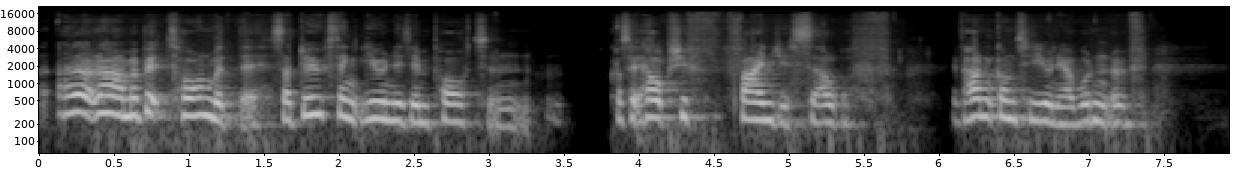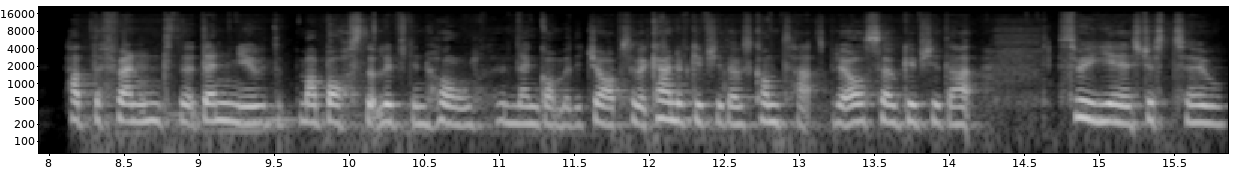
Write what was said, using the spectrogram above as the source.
I don't know. I'm a bit torn with this. I do think uni is important because it helps you find yourself. If I hadn't gone to uni, I wouldn't have had the friend that then knew the, my boss that lived in Hull and then got me the job. So it kind of gives you those contacts, but it also gives you that three years just to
